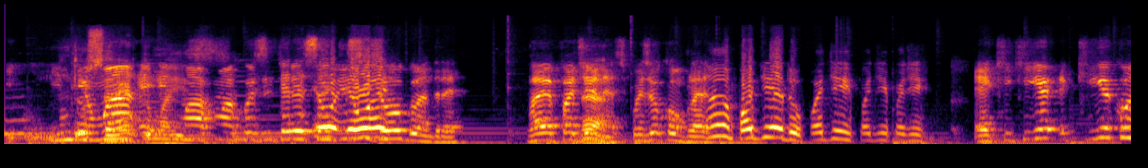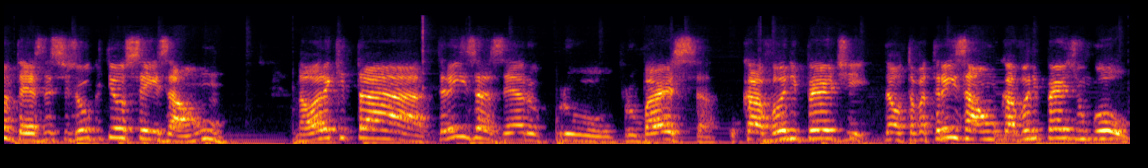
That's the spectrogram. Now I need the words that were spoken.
e, não deu uma, certo, é, mas... uma, uma coisa interessante eu, desse jogo, André. Vai, pode ir, é. depois eu completo. Não, pode ir, Edu, pode ir, pode ir, pode ir. É que o que, que, que, acontece? Nesse jogo que deu 6x1, na hora que tá 3x0 pro, pro Barça, o Cavani perde. Não, tava 3x1, o Cavani perde um gol.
